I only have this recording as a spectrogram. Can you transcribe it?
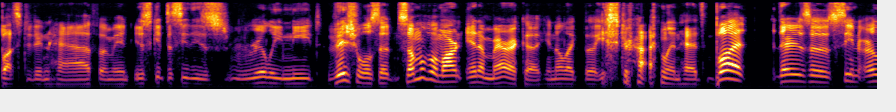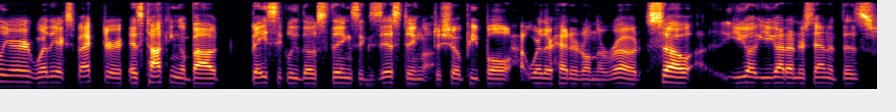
busted in half. I mean, you just get to see these really neat visuals that some of them aren't in America, you know, like the Easter Island heads. But there's a scene earlier where the Inspector is talking about basically those things existing to show people where they're headed on the road. So you you got to understand that this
